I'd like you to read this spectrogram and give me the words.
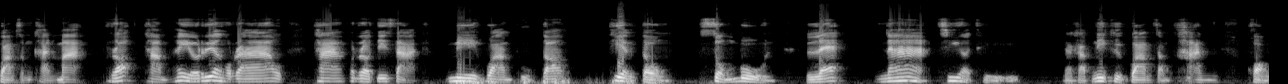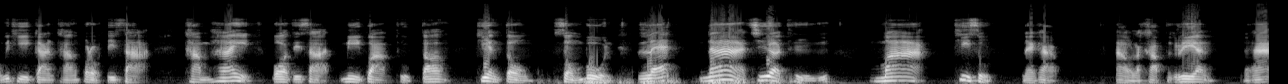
ความสำคัญมาก เพราะทำให้เรื่องราว ทางประวัติศาสตร์มีความถูกต้องเที่ยงตรง สมบูรณ์ และน่าเชื่อถือนะครับนี่คือความสำคัญของวิธีการทางประวัติศาสตร์ทำให้ประวัติศาสตร์มีความถูกต้องเที่ยงตรง สมบูรณ์ และน่าเชื่อถือมากที่สุดนะครับ เอาละครับเรียนนะฮะ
